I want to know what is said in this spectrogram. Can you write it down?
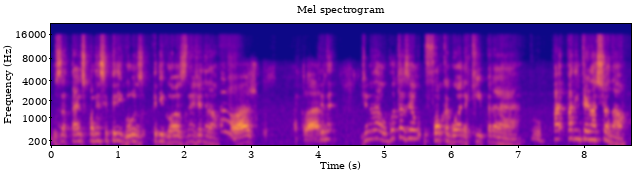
Os atalhos podem ser perigosos, perigosos né, general? É lógico, é claro. General, vou trazer o foco agora aqui para, para internacional.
